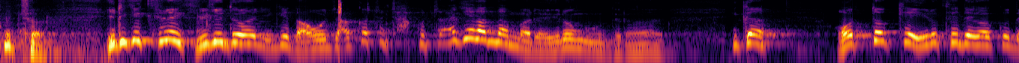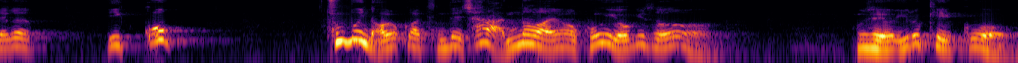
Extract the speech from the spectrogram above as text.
그렇죠. 이렇게 큐장이 길게 들어가지 이게 나오지. 아까처럼 자꾸 짧게 간단 말이에요. 이런 공들은. 그러니까 어떻게 이렇게 돼갖고 내가 이 꼭 충분히 나올 것 같은데 잘 안 나와요. 공이 여기서 보세요. 이렇게 있고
